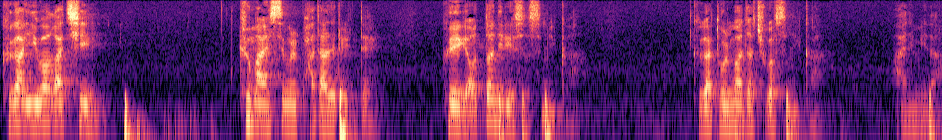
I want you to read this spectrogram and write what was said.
그가 이와 같이 그 말씀을 받아들일 때 그에게 어떤 일이 있었습니까? 그가 돌맞아 죽었습니까? 아닙니다.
